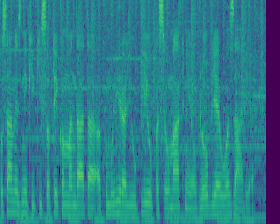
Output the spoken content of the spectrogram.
Posamezniki, ki so tekom mandata akumulirali vpliv, pa se umaknejo globlje v ozadje.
